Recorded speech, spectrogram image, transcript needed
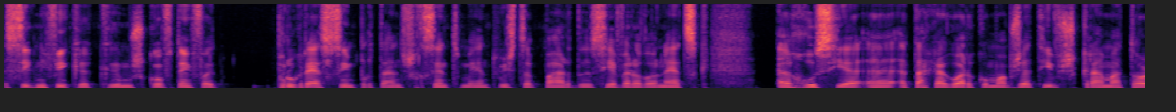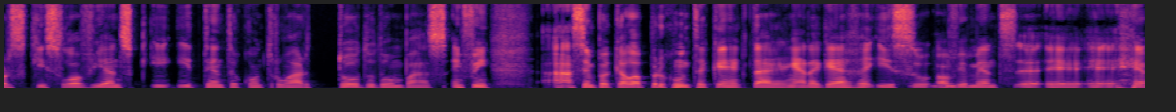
significa que Moscou tem feito progressos importantes recentemente, isto a par de Severodonetsk. A Rússia uh, ataca agora como objetivos Kramatorsk e Sloviansk e, e, tenta controlar todo o Donbass. Enfim, há sempre aquela pergunta quem é que está a ganhar a guerra. Isso, uhum. obviamente, é, é, é,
